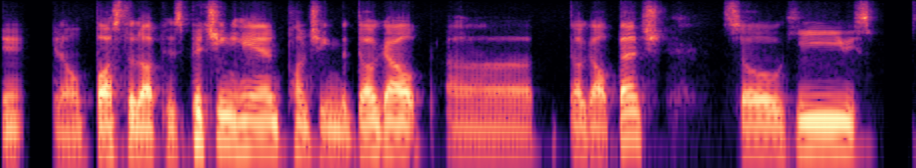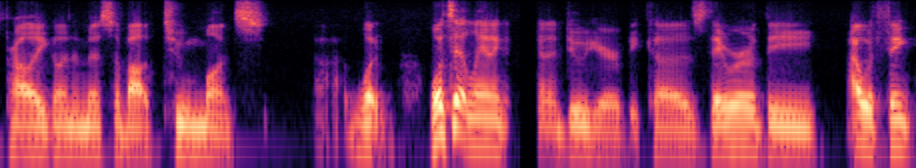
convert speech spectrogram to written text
you know, busted up his pitching hand, punching the dugout uh, dugout bench. So he's probably going to miss about two months. Uh, what what's Atlanta going to do here? Because they were the I would think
